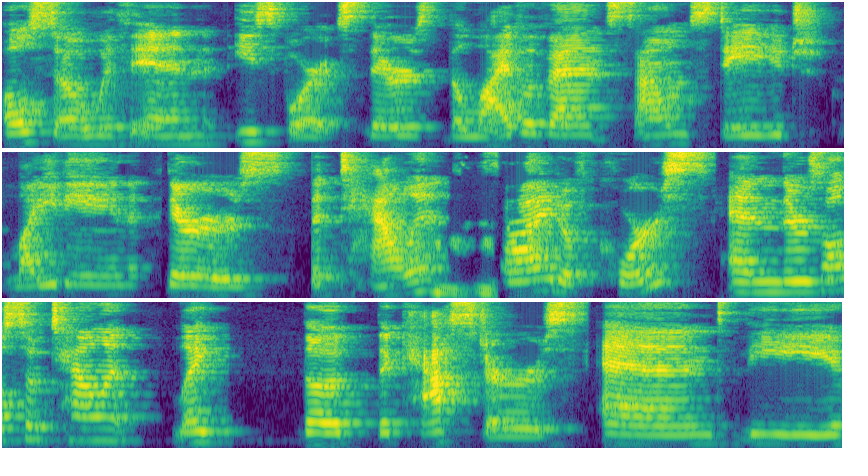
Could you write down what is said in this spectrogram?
also within esports there's the live event sound stage lighting there's the talent mm-hmm. side of course and there's also talent like the the casters and the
